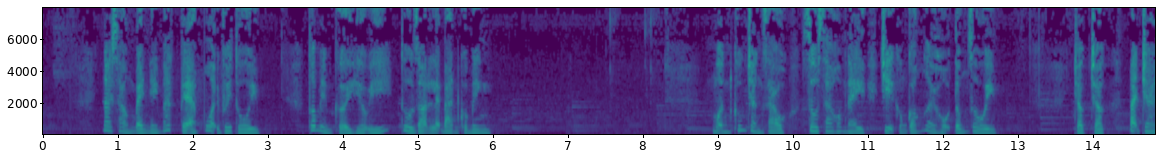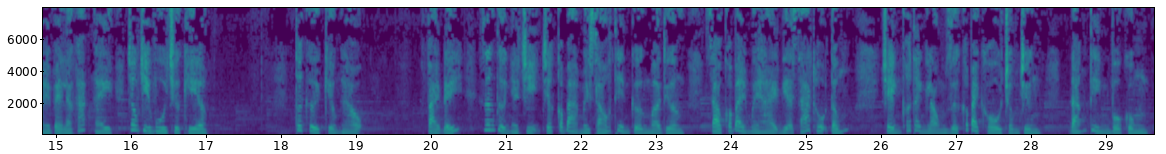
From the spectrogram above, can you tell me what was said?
Nói xong bèn nháy mắt về ám muội với tôi. Tôi mỉm cười hiểu ý, thu dọn lại bàn của mình. Muộn cũng chẳng sao, dù sao hôm nay chị cũng có người hộ tống rồi. Chật chật, bạn trai về là khác ngay, trông chị vui chưa kìa. Tôi cười kiều ngạo. Phải đấy, dương tử nhà chị trước có 36 thiền cường mở đường, sau có 72 địa sát hộ tống, tránh có thành lòng dưới các bạch hồ trồng trừng, đáng tin vô cùng.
